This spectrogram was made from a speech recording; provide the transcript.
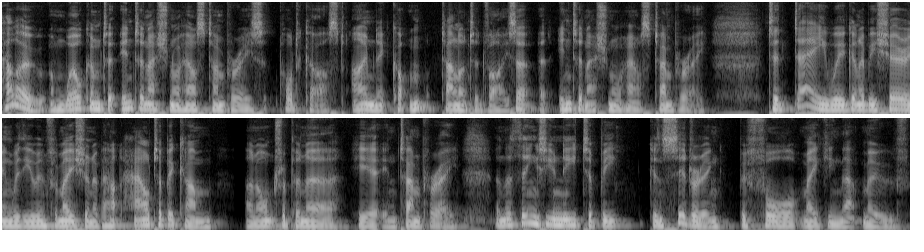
Hello and welcome to International House Tampere's podcast. I'm Nick Cotton, talent advisor at International House Tampere. Today we're going to be sharing with you information about how to become an entrepreneur here in Tampere and the things you need to be considering before making that move.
